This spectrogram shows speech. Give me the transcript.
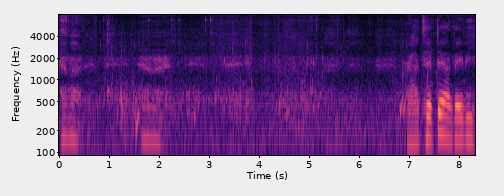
Come on. Come on. Rod tip down, baby.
